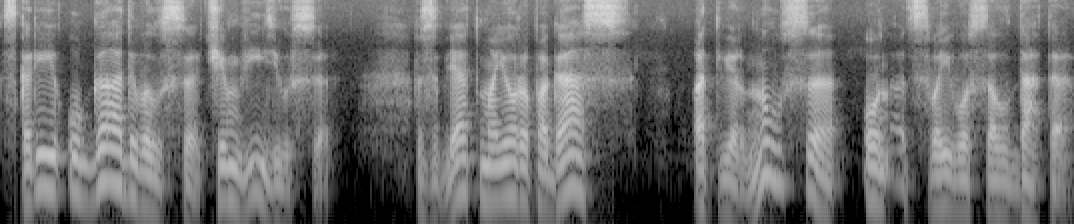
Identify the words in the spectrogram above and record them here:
скорее угадывался, чем виделся. Взгляд майора погас, отвернулся он от своего солдата.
